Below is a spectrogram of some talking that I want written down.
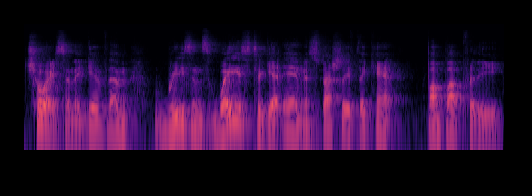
choice and they give them reasons, ways to get in, especially if they can't bump up for the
